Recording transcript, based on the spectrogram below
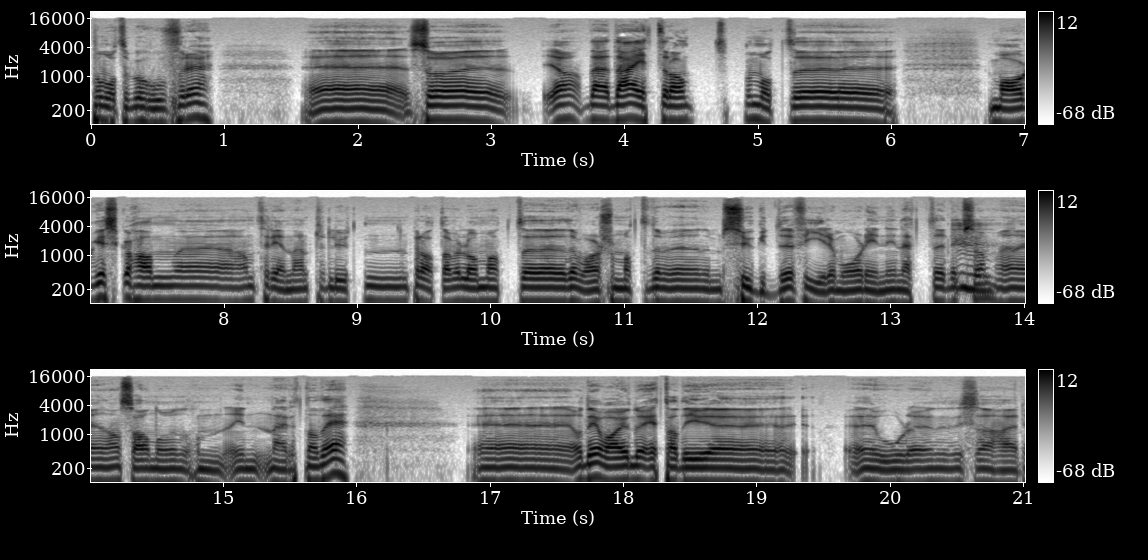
på en måte behov for det. Eh, så ja, det, det, er et eller annet på en måte magisk. Og han, eh, han treneren til Luton prata vel om at eh, det var som at de, de sugde fire mål inn i nettet, liksom. Mm. Eh, han sa noe han, i nærheten av det. Eh, og det var jo et av de eh, ordene disse her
